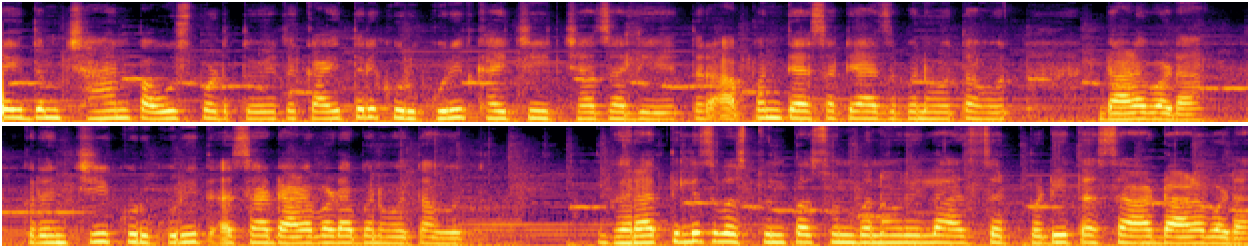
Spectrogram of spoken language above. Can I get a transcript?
एकदम छान पाऊस पडतो आहे तर काहीतरी कुरकुरीत खायची इच्छा झाली आहे तर आपण त्यासाठी आज बनवत आहोत डाळवडा. क्रंची कुरकुरीत असा डाळवडा बनवत आहोत. घरातीलच वस्तूंपासून बनवलेला आज चटपटीत असा डाळवडा.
